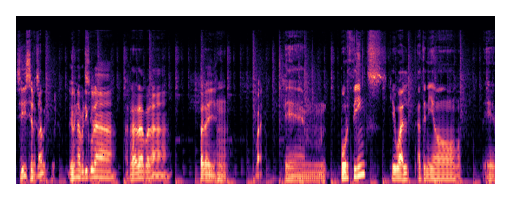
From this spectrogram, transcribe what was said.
Sí, ¿cierto? Es una película rara para, para ella. Mm. Bueno, Em, Poor Things, que igual ha tenido eh,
